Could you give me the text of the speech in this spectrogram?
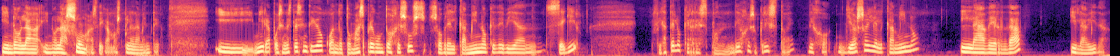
Y no la, y no la sumas, digamos, plenamente. Y mira, pues en este sentido, cuando Tomás preguntó a Jesús sobre el camino que debían seguir, fíjate lo que respondió Jesucristo. ¿eh? Dijo, yo soy el camino, la verdad y la vida.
